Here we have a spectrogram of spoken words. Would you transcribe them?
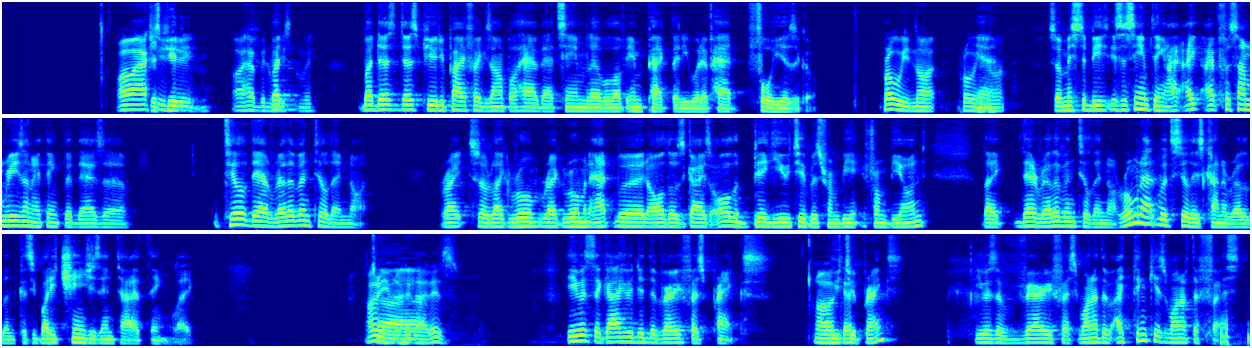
Oh, I actually do. I have been But- recently. But does does PewDiePie, for example, have that same level of impact that he would have had four years ago? Probably not. Probably Yeah. not. So Mr. Beast it's the same thing. I, I, I, for some reason, I think that there's a till they're relevant, till they're not, right? So like Rome, like Roman Atwood, all those guys, all the big YouTubers from be, from beyond, like they're relevant till they're not. Roman Atwood still is kind of relevant because, but he changed his entire thing. Like I don't even know who Uh, that is. he was the guy who did the very first pranks, Oh, okay. YouTube pranks. He was the very first one of the. I think he's one of the first.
